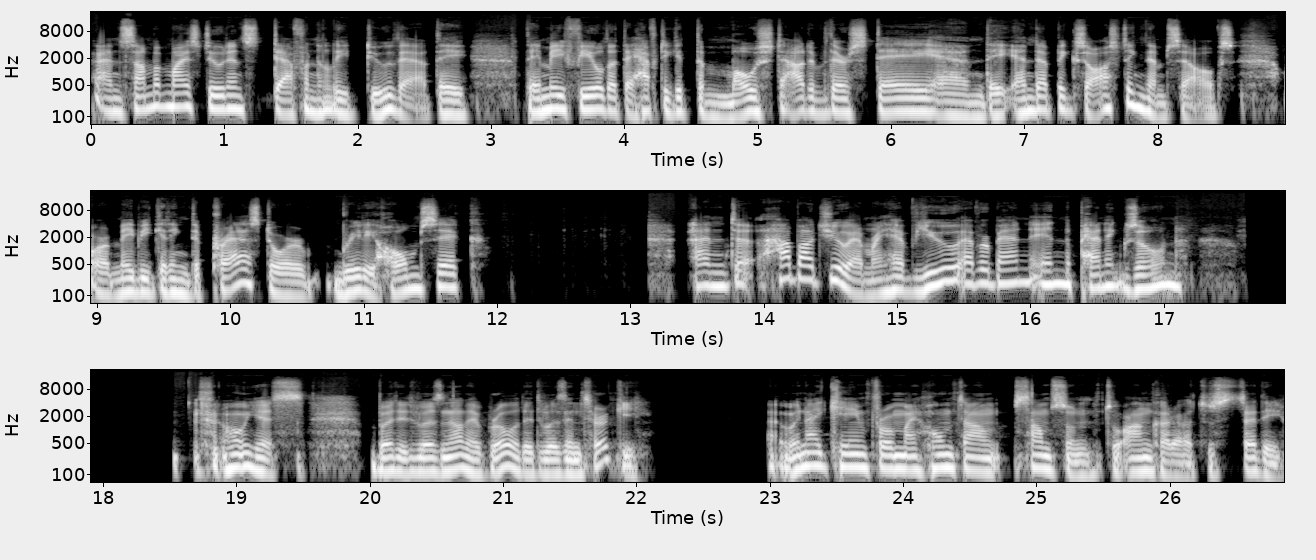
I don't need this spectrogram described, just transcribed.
And some of my students definitely do that. They they may feel that they have to get the most out of their stay and they end up exhausting themselves or maybe getting depressed or really homesick. And uh, how about you, Emre? Have you ever been in the panic zone? Oh, yes. But it was not abroad, it was in Turkey. Uh, when I came from my hometown Samsun to Ankara to study,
